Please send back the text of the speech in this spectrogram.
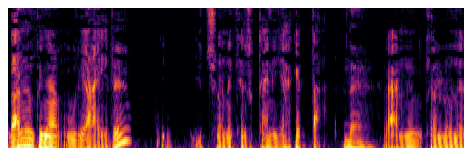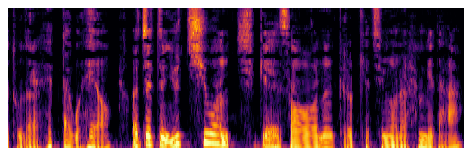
나는 그냥 우리 아이를 유치원에 계속 다니게 하겠다. 네. 라는 결론에 도달했다고 해요. 어쨌든 유치원 측에서는 그렇게 증언을 합니다.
